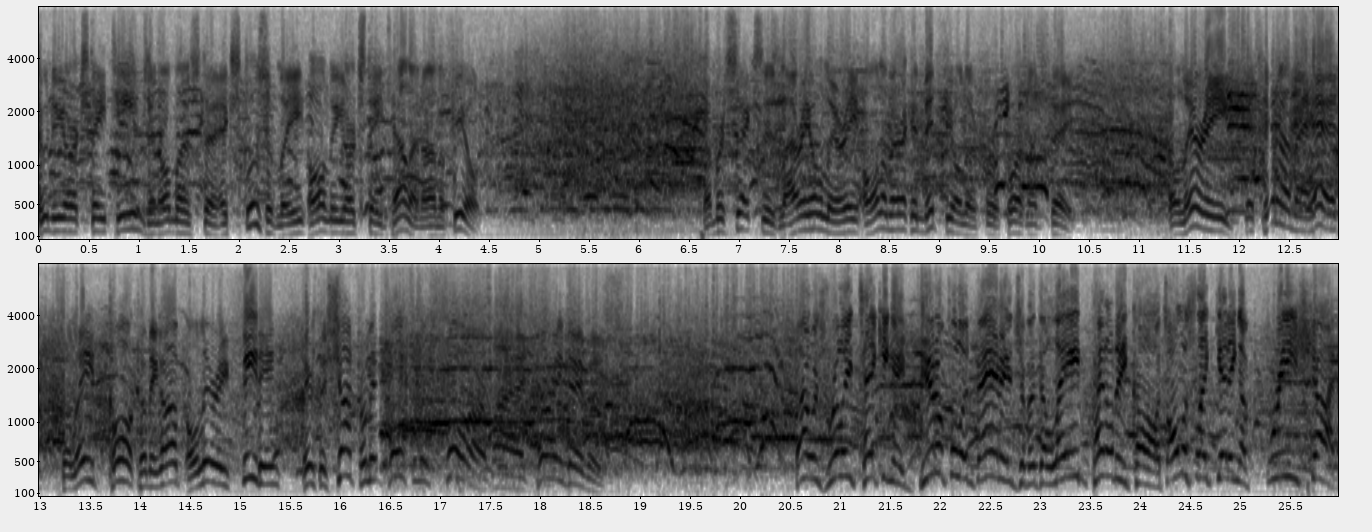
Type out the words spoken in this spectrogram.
Two New York State teams and almost uh, exclusively all New York State talent on the field. Number six is Larry O'Leary, All-American midfielder for Cortland State. O'Leary gets hit on the head. Delayed call coming up. O'Leary feeding. Here's the shot from it. Close to the score by Terry Davis. Woo! That was really taking a beautiful advantage of a delayed penalty call. It's almost like getting a free shot.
